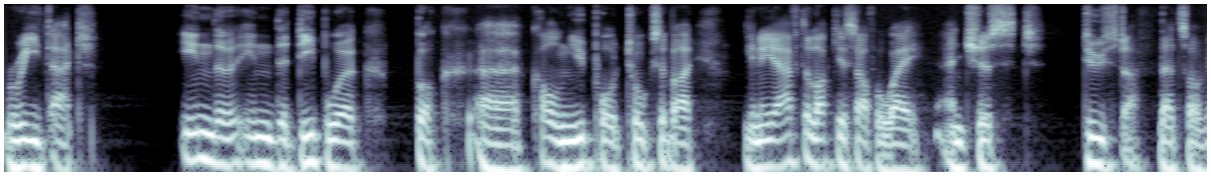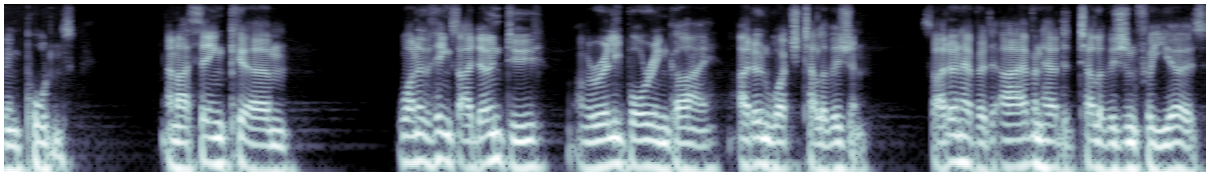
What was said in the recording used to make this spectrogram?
read that. In the in the Deep Work book, uh, Cal Newport talks about you know you have to lock yourself away and just do stuff that's of importance. And I think um, one of the things I don't do, I'm a really boring guy. I don't watch television, so I don't have a I haven't had a television for years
